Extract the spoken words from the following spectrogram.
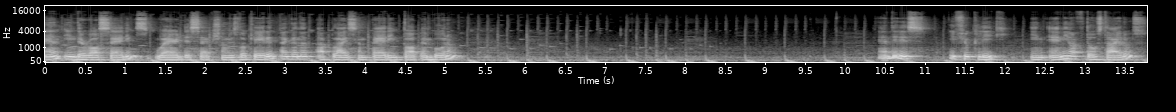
And in the raw settings, where the section is located, I'm gonna apply some padding top and bottom. And it is, if you click in any of those titles,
